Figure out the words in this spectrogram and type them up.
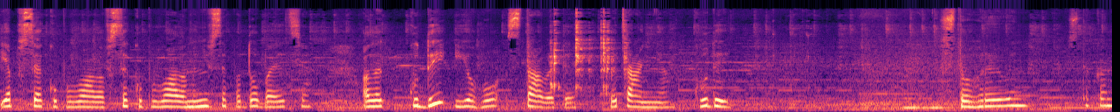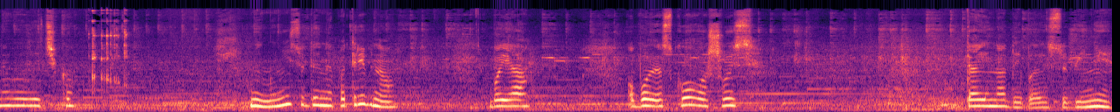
Я б все купувала, все купувала, мені все подобається. Але куди його ставити? Питання. Куди? 100 гривень. Така невеличка. Ні, мені сюди не потрібно, бо я обов'язково щось та й надибаю собі. Ні,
